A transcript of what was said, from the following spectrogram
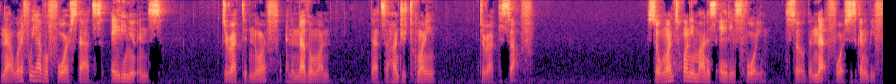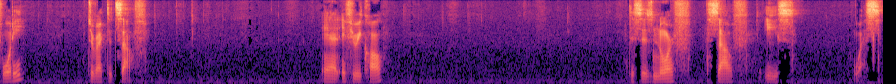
Now, what if we have a force that's 80 newtons directed north and another one that's 120 directed south? So 120 minus 80 is 40. So the net force is going to be 40 directed south. And if you recall, this is north, south, east, west.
